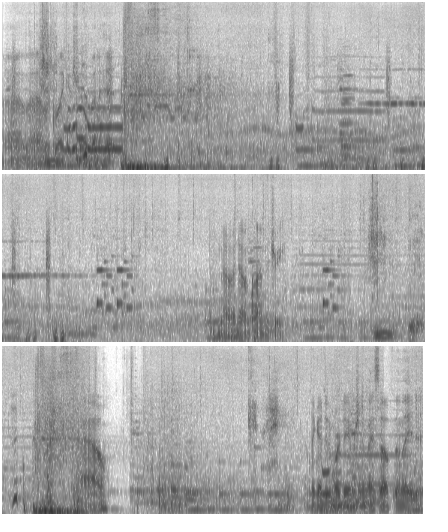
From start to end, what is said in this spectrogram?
Uh, that looked like it should have been a hit. No, don't climb the tree. Ow. I think I did more damage to myself than they did.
